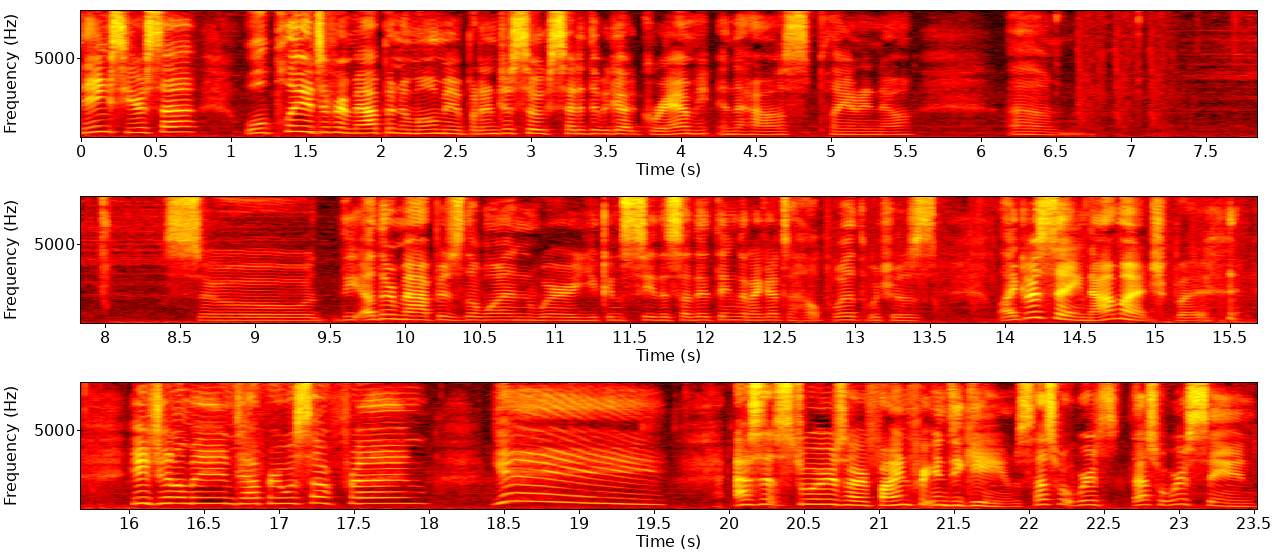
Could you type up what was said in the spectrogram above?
Thanks, Yursa. We'll play a different map in a moment, but I'm just so excited that we got Graham in the house playing right now. Um, so the other map is the one where you can see this other thing that I got to help with, which was, like I was saying, not much, but hey gentlemen, Dapper, what's up, friend? Yay! Asset stores are fine for indie games. That's what we're that's what we're saying.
